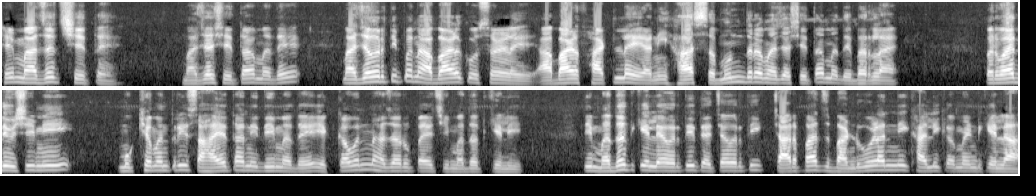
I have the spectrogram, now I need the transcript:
हे माझंच शेत आहे. माझ्या शेतामध्ये माझ्यावरती पण आबाळ कोसळलंय आबाळ फाटलंय आणि हा समुद्र माझ्या शेतामध्ये भरला आहे परवा दिवशी मी मुख्यमंत्री सहायता निधीमध्ये एक्कावन्न हजार रुपयाची मदत केली. ती मदत केल्यावरती त्याच्यावरती चार पाच भांडगुळांनी खाली कमेंट केला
